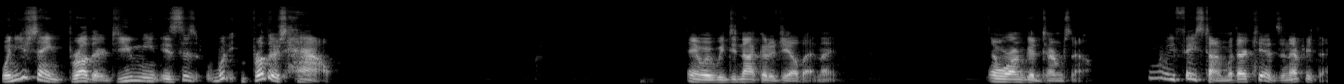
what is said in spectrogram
when you're saying brother, do you mean is this what brothers how? Anyway, we did not go to jail that night. And we're on good terms now. We FaceTime with our kids and everything.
